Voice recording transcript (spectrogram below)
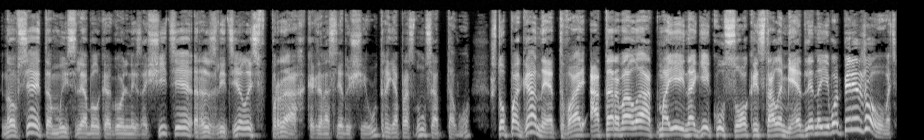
Но вся эта мысль об алкогольной защите разлетелась в прах, когда на следующее утро я проснулся от того, что поганая тварь оторвала от моей ноги кусок и стала медленно его пережевывать.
